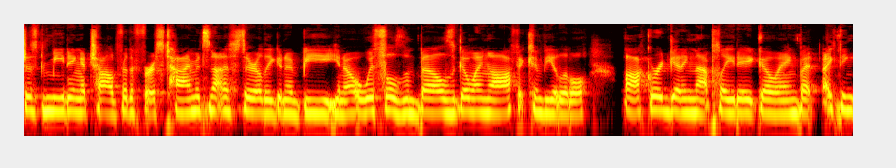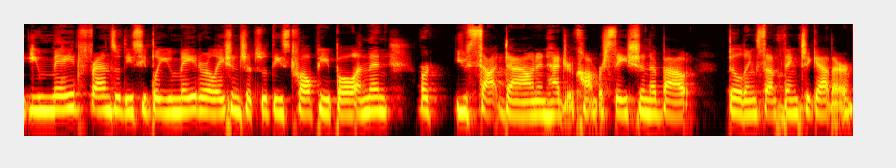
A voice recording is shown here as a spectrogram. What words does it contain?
just meeting a child for the first time. It's not necessarily going to be, you know, whistles and bells going off. It can be a little awkward getting that play date going. But I think you made friends with these people, you made relationships with these 12 people, and then, or you sat down and had your conversation about building something together.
